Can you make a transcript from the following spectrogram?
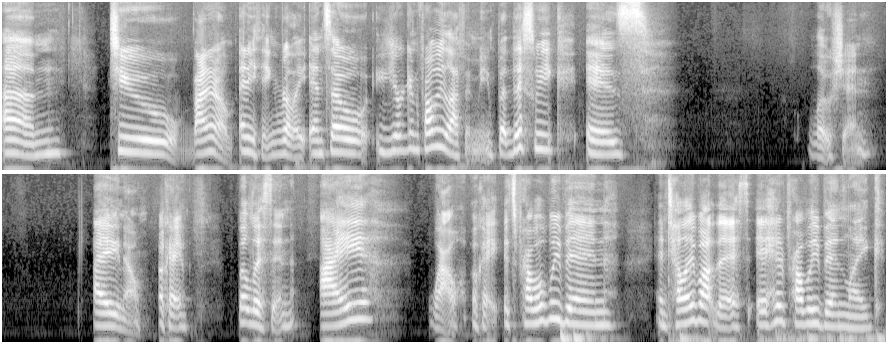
um, to I don't know anything really. And so you're gonna probably laugh at me, but this week is lotion. I know. Okay. But listen, I wow. Okay. It's probably been until I bought this, it had probably been like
